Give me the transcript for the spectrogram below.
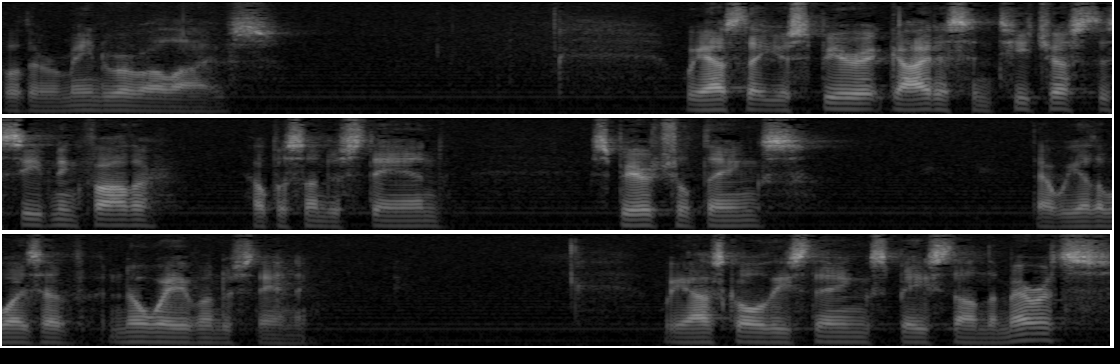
for the remainder of our lives. We ask that your Spirit guide us and teach us this evening, Father. Help us understand spiritual things that we otherwise have no way of understanding. We ask all these things based on the merits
